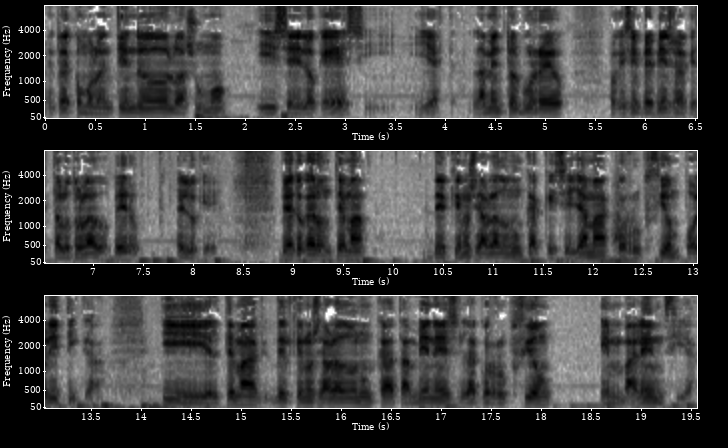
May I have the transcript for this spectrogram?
Entonces, como lo entiendo, lo asumo y sé lo que es y, y ya está. Lamento el burreo porque siempre pienso en el que está al otro lado, pero es lo que es. Voy a tocar un tema del que no se ha hablado nunca que se llama corrupción política. Y el tema del que no se ha hablado nunca también es la corrupción en Valencia.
